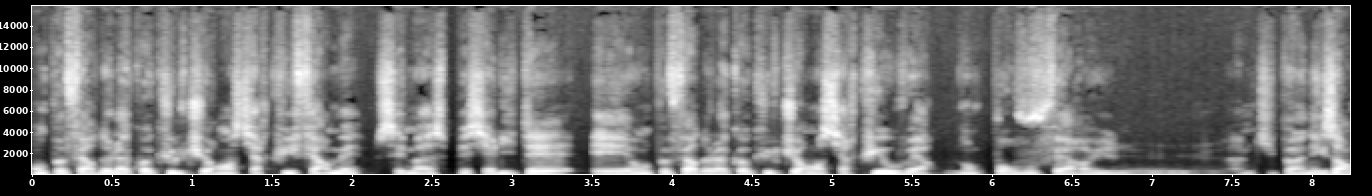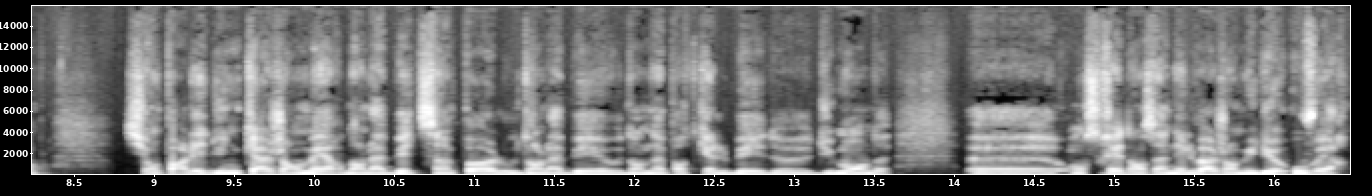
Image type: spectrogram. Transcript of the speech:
On peut faire de l'aquaculture en circuit fermé, c'est ma spécialité, et on peut faire de l'aquaculture en circuit ouvert. Donc pour vous faire un petit peu un exemple, Si on parlait d'une cage en mer dans la baie de Saint-Paul ou dans la baie ou dans n'importe quelle baie du monde, on serait dans un élevage en milieu ouvert.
